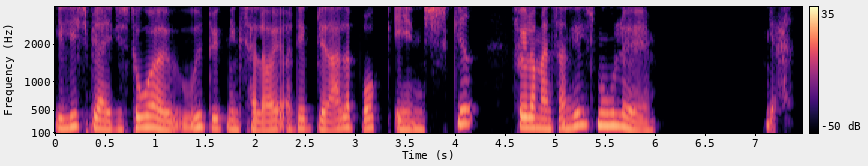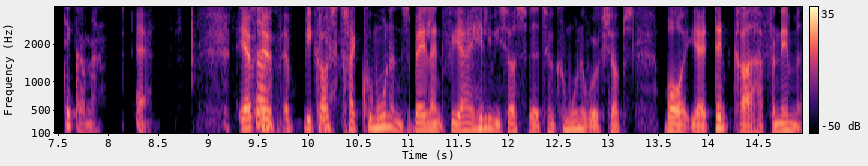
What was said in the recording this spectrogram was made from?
i Lisbjerg i de store udbygningshalløj, og det bliver aldrig brugt en skid. Føler man sig en lille smule... Ja, det gør man. Ja, Så- øh, vi kan også trække kommunerne tilbage land, for jeg har heldigvis også været til kommuneworkshops, hvor jeg i den grad har fornemmet,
